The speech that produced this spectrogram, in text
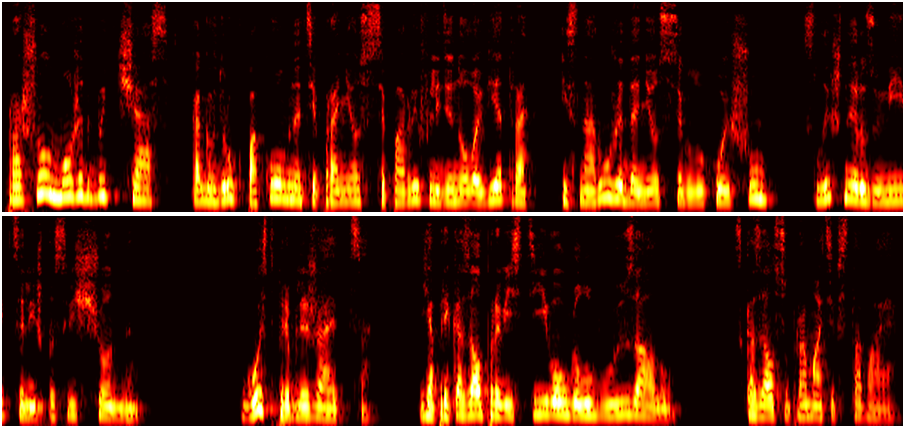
Прошел, может быть, час, как вдруг по комнате пронесся порыв ледяного ветра и снаружи донесся глухой шум, слышный, разумеется, лишь посвященным. Гость приближается. Я приказал провести его в голубую залу, сказал Супрамати, вставая.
